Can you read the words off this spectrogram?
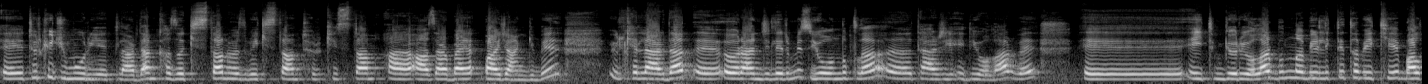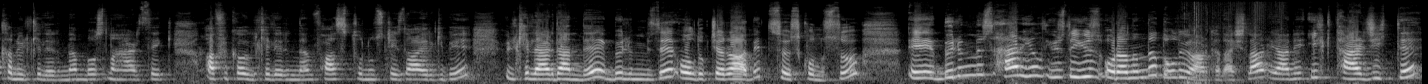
e, Türkiye Cumhuriyetlerden Kazakistan, Özbekistan, Türkistan, e, Azerbaycan gibi ülkelerden e, öğrencilerimiz yoğunlukla e, tercih ediyorlar ve e, eğitim görüyorlar. Bununla birlikte tabii ki Balkan ülkelerinden, Bosna Hersek, Afrika ülkelerinden, Fas, Tunus, Cezayir gibi ülkelerden de bölümümüze oldukça rağbet söz konusu. E, bölümümüz her yıl %100 oranında doluyor arkadaşlar. Yani ilk tercihte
